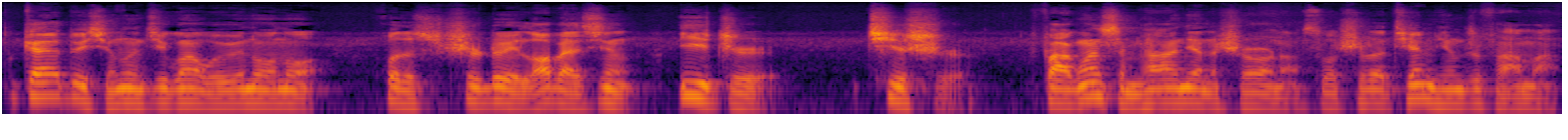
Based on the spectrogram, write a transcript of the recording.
不该对行政机关唯唯诺诺。或者是对老百姓颐指气使，法官审判案件的时候呢，所持的天平之砝码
